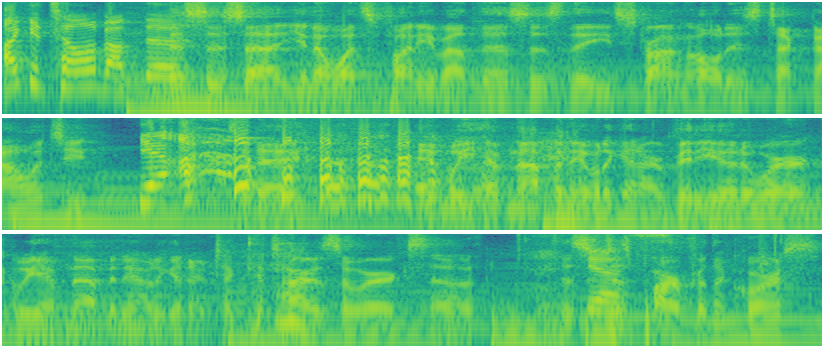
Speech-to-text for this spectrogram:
I could tell about the This is, uh, you know, what's funny about this is the stronghold is technology yeah. today, and we have not been able to get our video to work. We have not been able to get our t- guitars to work. So, this Yes. is just par for the course.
